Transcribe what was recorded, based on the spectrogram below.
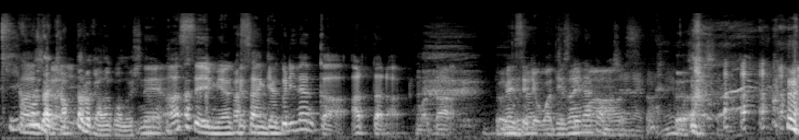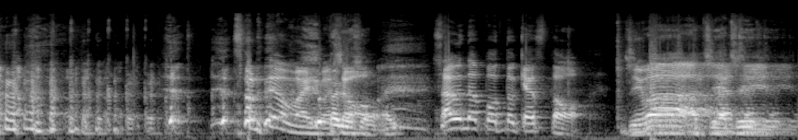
キーホルダー買ったのかなこの人、ね汗三宅さん逆になんかあったらまたメッセージお待ちデしてザイナーかもします それでは参りましょう。はい。サウナポッドキャスト。じわーあちあち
